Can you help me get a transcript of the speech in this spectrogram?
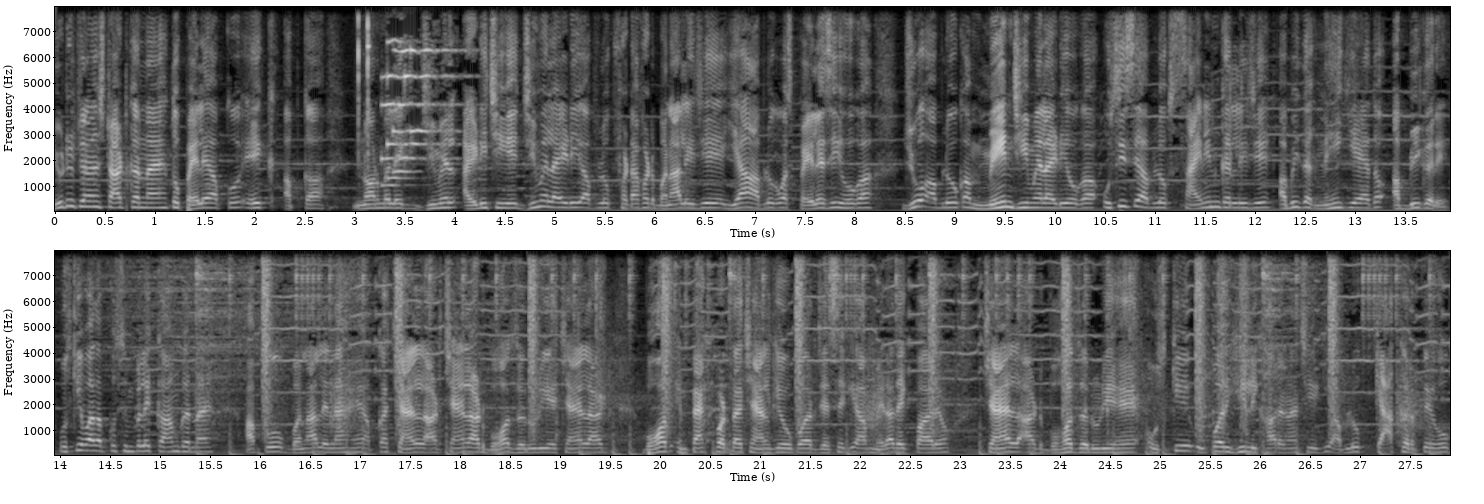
YouTube channel start करना है तो पहले आपको एक आपका नॉर्मल एक जीमेल आईडी चाहिए। जीमेल आईडी आप लोग फटाफट बना लीजिए, या आप लोगों के पास पहले से ही होगा। जो आप लोगों का मेन जीमेल आईडी होगा, उसी से आप लोग साइन इन कर लीजिए। अभी तक नहीं किया है तो अब भी करें। उसके बाद आपको सिंपल एक काम करना है। आपको बना लेना है। आपका चैनल आर्ट चैनल आर्ट बहुत ज़रूरी है। चैनल आर्ट बहुत इम्पैक्ट पड़ता है चैनल के ऊपर। जैसे कि आप मेरा देख पा रहे हो चैनल आर्ट बहुत ज़रूरी है। उसके ऊपर ही लिखा रहना चाहिए कि आप लोग क्या करते हो,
